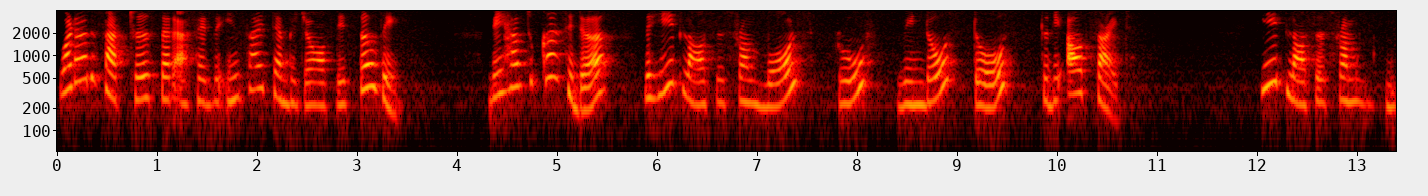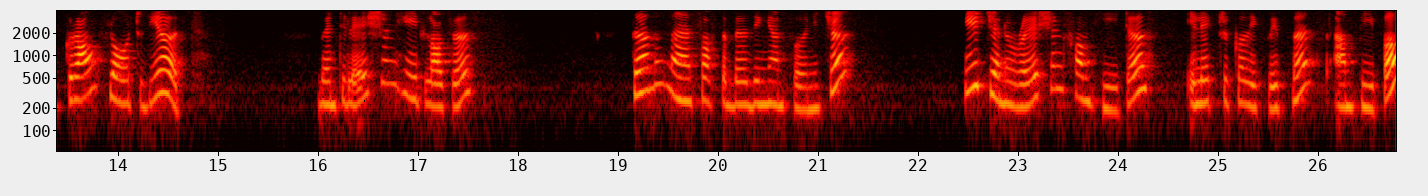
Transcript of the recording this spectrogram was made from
What are the factors that affect the inside temperature of this building? We have to consider the heat losses from walls, roof, windows, doors to the outside. Heat losses from ground floor to the earth. Ventilation heat losses thermal mass of the building and furniture, heat generation from heaters, electrical equipments and people,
